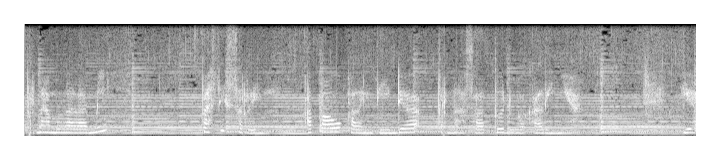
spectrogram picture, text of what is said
Pernah mengalami? Pasti sering, atau paling tidak pernah satu dua kalinya. Ya,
